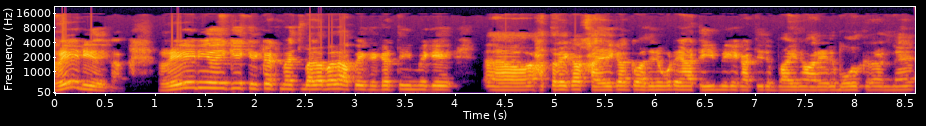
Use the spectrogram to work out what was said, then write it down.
රේඩියෝ එකක්. රේඩියෝ එක ක්‍රිකට් මැච් බලබල අපේ ක්‍රිකටීම් එක හතර එක කයකක් වදිනකොට යා ටීම් එක කටට බයිනවාරයට බෝල් කරන්න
